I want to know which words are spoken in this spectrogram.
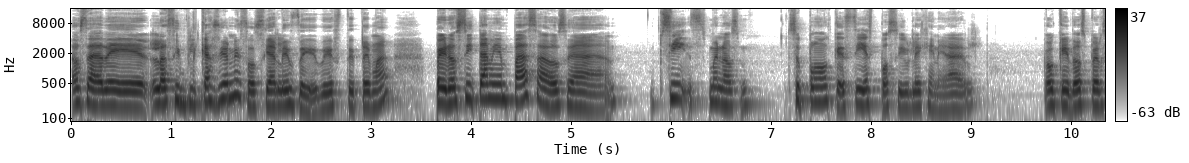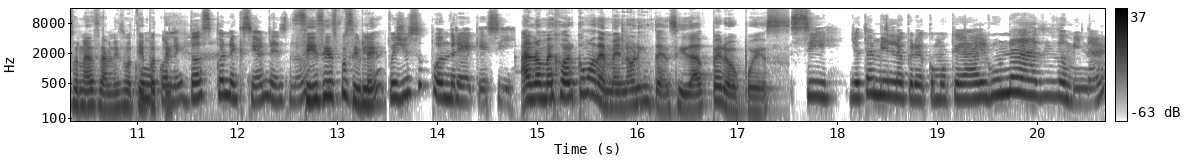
o sea, de las implicaciones sociales de, de este tema, pero sí también pasa, o sea, sí, bueno, supongo que sí es posible generar o que dos personas al mismo tiempo. Dos conexiones, ¿no? Sí, sí es posible. Pues yo supondría que sí. A lo mejor como de menor intensidad, pero pues. Sí, yo también lo creo, como que alguna ha de dominar.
